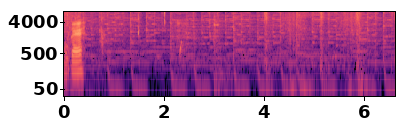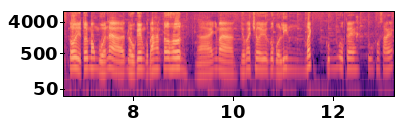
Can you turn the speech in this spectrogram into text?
Ok. Tôi thì tôi mong muốn là đầu game của ba Hunter hơn. Đấy nhưng mà nếu mà chơi Goblin mech cũng ok Cũng không sao hết.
